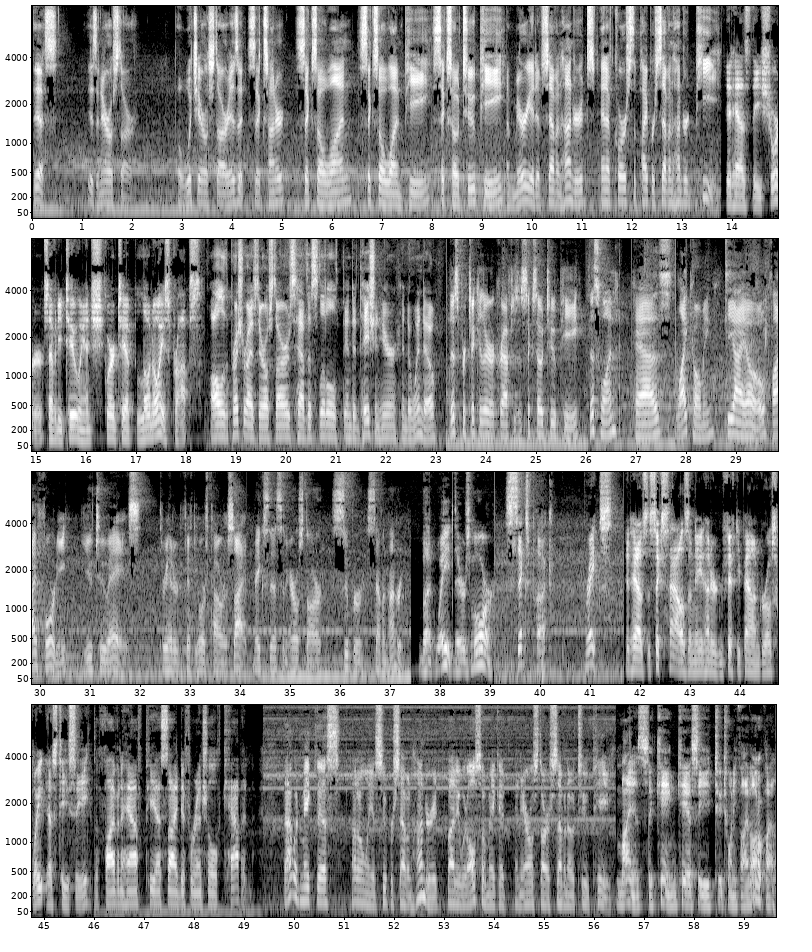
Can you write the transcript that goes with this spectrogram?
This is an Aerostar. But which Aerostar is it? 600, 601, 601P, 602P, a myriad of 700s, and of course the Piper 700P. It has the shorter 72 inch square tip low noise props. All of the pressurized Aerostars have this little indentation here in the window. This particular aircraft is a 602P. This one has Lycoming TIO 540 U2As, 350 horsepower aside. Makes this an Aerostar Super 700. But wait, there's more. Six puck brakes. It has the 6,850 pound gross weight STC. The five and a half PSI differential cabin. That would make this not only a Super 700, but it would also make it an Aerostar 702P. Minus the King KFC 225 autopilot.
